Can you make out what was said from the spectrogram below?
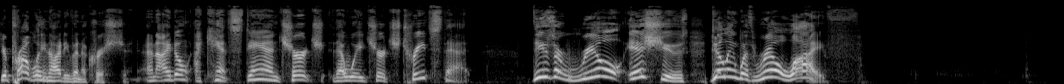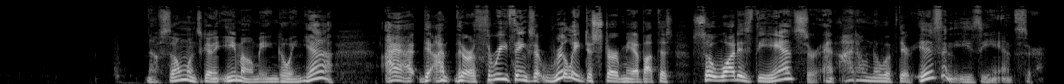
you're probably not even a Christian. And I don't, I can't stand church, that way church treats that. These are real issues dealing with real life. Now, someone's going to email me and going, yeah, I, I, there are three things that really disturb me about this. So what is the answer? And I don't know if there is an easy answer.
